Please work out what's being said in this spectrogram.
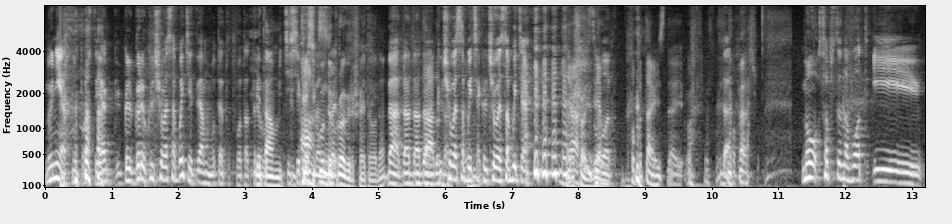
Ну нет, ну просто я говорю, ключевое событие, там вот этот вот отрыв. И там 5 секунд. секунды проигрыша этого, да? Да, да, да, да. Ключевое событие, ключевое событие. Хорошо, сделаем. Попытаюсь, да, его. Да. Ну, собственно, вот и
